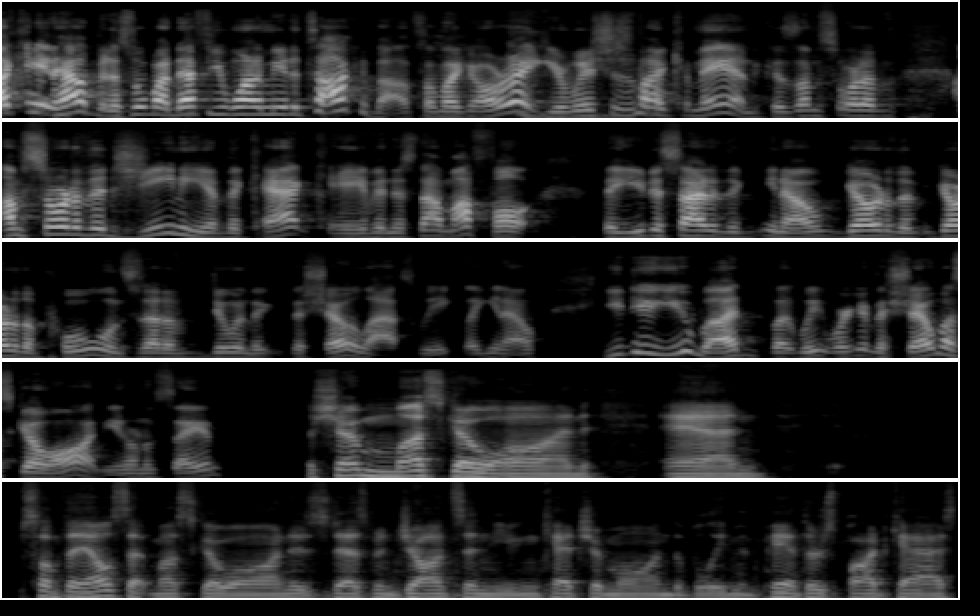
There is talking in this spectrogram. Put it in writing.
I can't help it. It's what my nephew wanted me to talk about. So I'm like, all right, your wish is my command because I'm sort of I'm sort of the genie of the cat cave, and it's not my fault that you decided to you know go to the go to the pool instead of doing the, the show last week. Like you know, you do you, bud, but we, we're gonna the show must go on. You know what I'm saying? the show must go on and something else that must go on is Desmond Johnson. You can catch him on the Believe in Panthers podcast.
